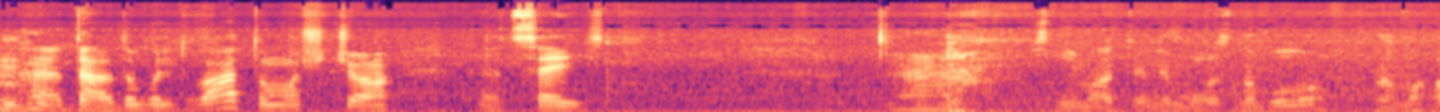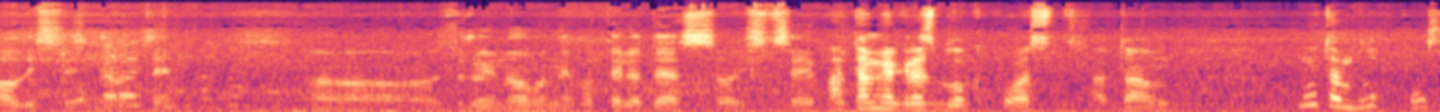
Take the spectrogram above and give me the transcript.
Так, дубль 2, тому що е, цей. е, Знімати не можна було, намагалися зняти. Зруйнований готель Одеса, ось цей. А там якраз блокпост. А там. Ну там блокпост,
